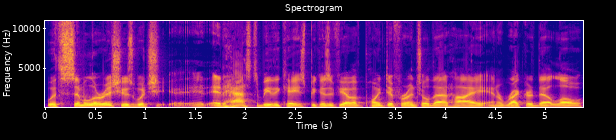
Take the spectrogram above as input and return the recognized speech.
with similar issues, which it, it, has to be the case because if you have a point differential that high and a record that low,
